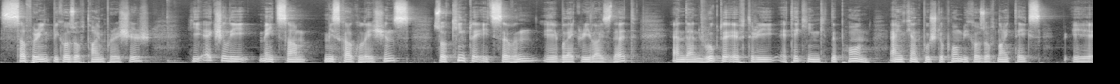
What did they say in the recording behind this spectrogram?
suffering because of time pressure, he actually made some miscalculations. So king to h7, uh, black realized that. And then rook to f3, attacking the pawn. And you can't push the pawn because of knight takes uh,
